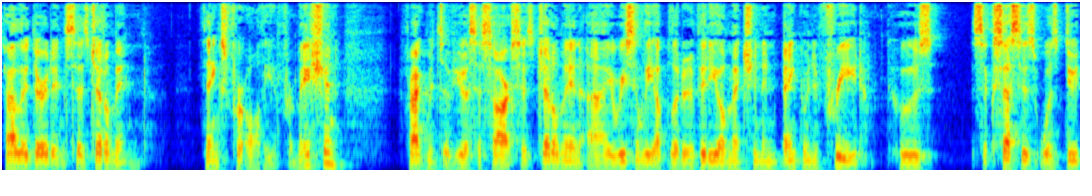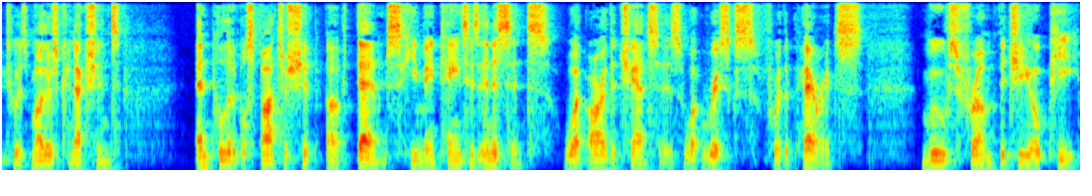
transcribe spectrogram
Tyler Durden says, Gentlemen, thanks for all the information. Fragments of USSR says, Gentlemen, I recently uploaded a video mentioning Bankman Fried, whose successes was due to his mother's connections and political sponsorship of Dems. He maintains his innocence. What are the chances? What risks for the parents? Moves from the GOP.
